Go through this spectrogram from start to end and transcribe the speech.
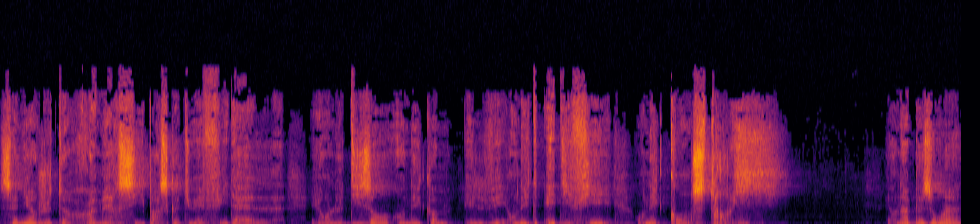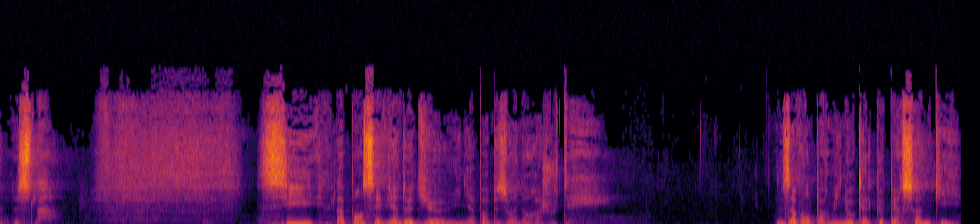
Seigneur, je te remercie parce que tu es fidèle. Et en le disant, on est comme élevé, on est édifié, on est construit. Et on a besoin de cela. Si la pensée vient de Dieu, il n'y a pas besoin d'en rajouter. Nous avons parmi nous quelques personnes qui,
